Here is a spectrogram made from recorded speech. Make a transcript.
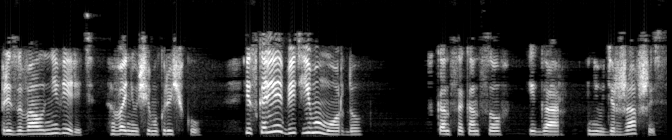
призывал не верить вонючему крючку и скорее бить ему морду. В конце концов, Игар, не удержавшись,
